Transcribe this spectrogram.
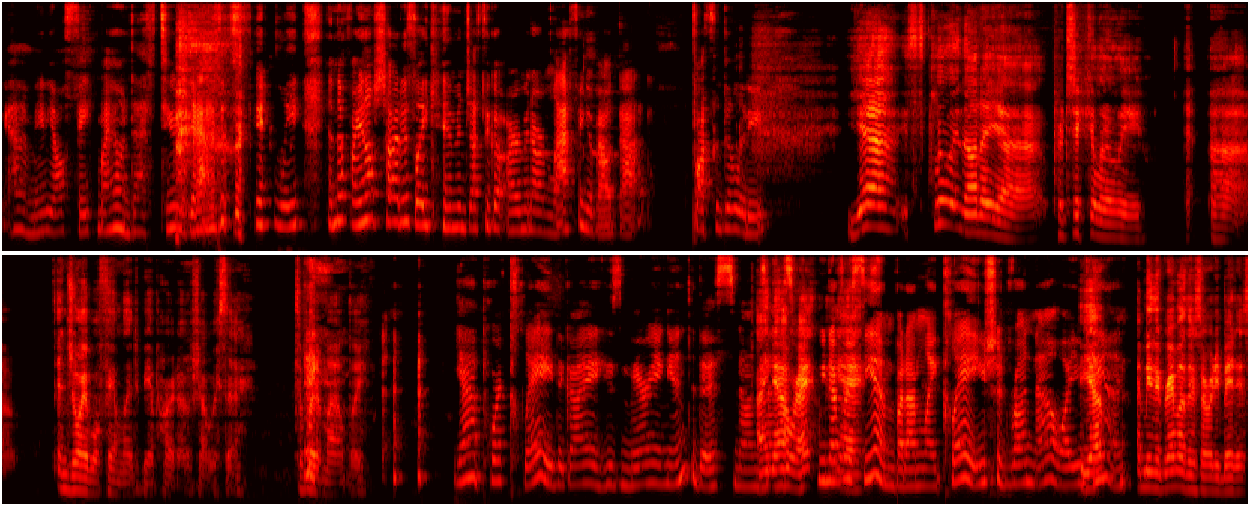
yeah, maybe I'll fake my own death too to get out of this family. And the final shot is like him and Jessica arm in arm laughing about that possibility. Yeah, it's clearly not a uh, particularly uh, enjoyable family to be a part of, shall we say, to put it mildly. Yeah, poor Clay, the guy who's marrying into this nonsense. I know, right? We never Yeah. see him, but I'm like, Clay, you should run now while you Yep. can. I mean, the grandmother's already made it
